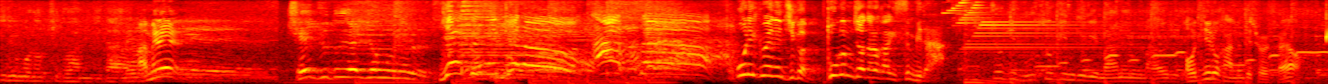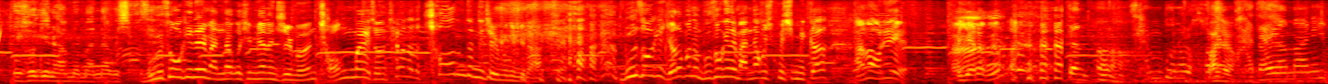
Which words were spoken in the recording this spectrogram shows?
이름으로 기도합니다. 아멘. 제주도의 영혼을 예수님께로 아싸! 우리 교회는 지금 복음 전하러 가겠습니다. 이쪽이 무속인들이 많은 마을이에요. 어디로 가는 게 좋을까요? 무속인을 한번 만나고 싶으세요? 무속인을 만나고 싶냐는 질문 정말 저는 태어나서 처음 듣는 질문입니다. 무속인 여러분은 무속인을 만나고 싶으십니까? 아마 우리 아, 얘라고요? 일단 3분을 허락 받아야만이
